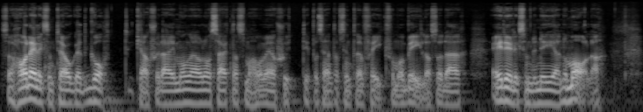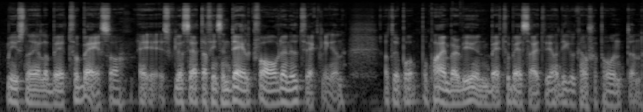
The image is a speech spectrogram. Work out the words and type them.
så har det liksom tåget gått kanske där i många av de sajterna som har mer än 70% av sin trafik för mobiler så där är det liksom det nya normala. Men just när det gäller B2B så är, skulle jag säga att det finns en del kvar av den utvecklingen. Jag tror på, på Pineberry, vi är ju en B2B-sajt, vi ligger kanske på runt en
